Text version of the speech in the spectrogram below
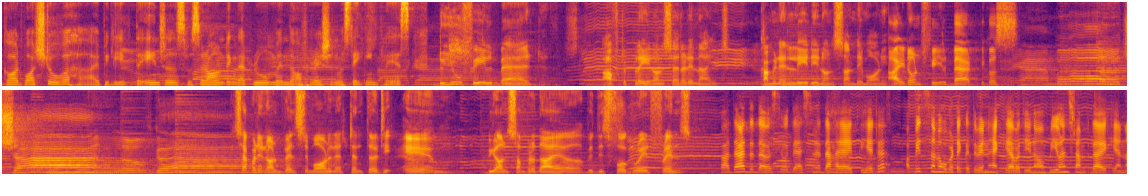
God watched over her. I believe the angels were surrounding that room when the operation was taking place. Do you feel bad after playing on Saturday night, coming and leading on Sunday morning? I don't feel bad because I'm a child of God. It's happening on Wednesday morning at 10:30 a.m. Beyond Sampradaya with these four great friends. අදාද දවසේ උදෑසන 10:30ට අපිත් සමග ඔබට එකතු වෙන්න හැකියාව තියෙනවා බියොන් ශ්‍රම්පදාය කියන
